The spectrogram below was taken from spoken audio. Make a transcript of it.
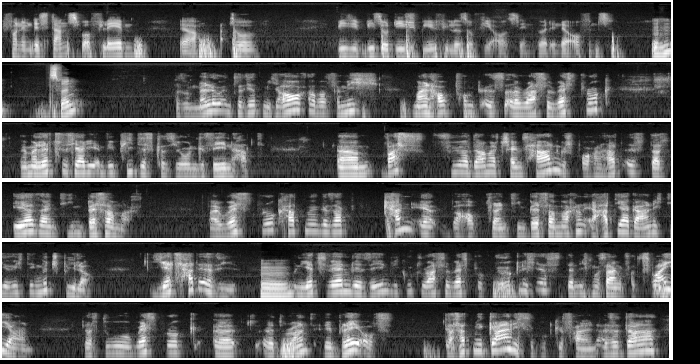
von dem Distanzwurf leben. Ja, also wie, wie so die Spielphilosophie aussehen wird in der Offense. Mhm. Sven? Also Mello interessiert mich auch, aber für mich, mein Hauptpunkt ist äh, Russell Westbrook. Wenn man letztes Jahr die MVP-Diskussion gesehen hat, ähm, was für damals James Harden gesprochen hat, ist, dass er sein Team besser macht. Bei Westbrook hat man gesagt, kann er überhaupt sein Team besser machen? Er hat ja gar nicht die richtigen Mitspieler. Jetzt hat er sie. Mhm. Und jetzt werden wir sehen, wie gut Russell Westbrook wirklich ist. Denn ich muss sagen, vor zwei Jahren, dass du Westbrook äh, äh, Durant in den Playoffs, das hat mir gar nicht so gut gefallen. Also da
